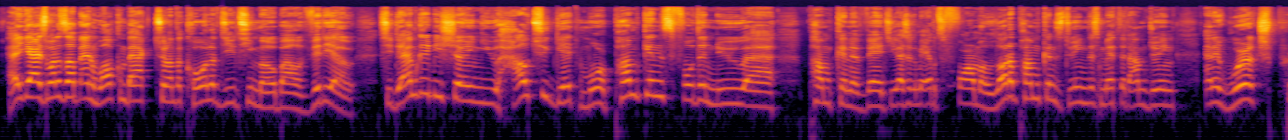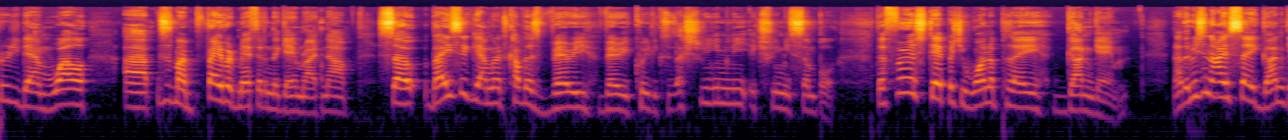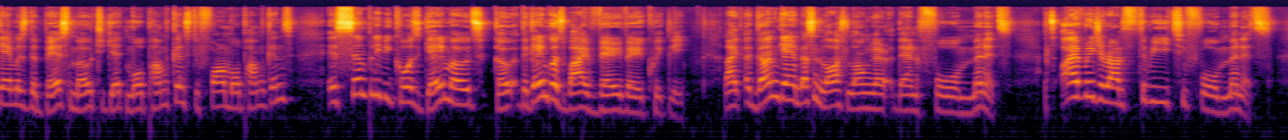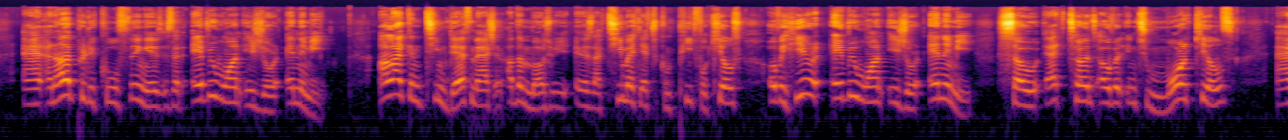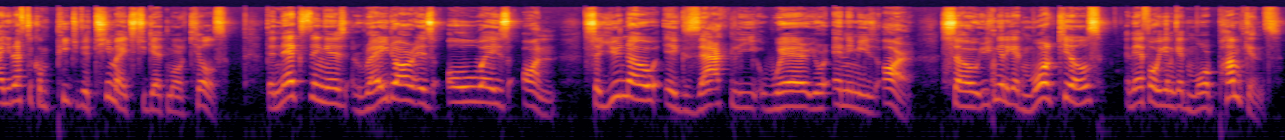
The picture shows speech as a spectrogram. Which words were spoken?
Hey guys, what is up and welcome back to another Call of Duty mobile video. Today I'm going to be showing you how to get more pumpkins for the new uh, pumpkin event. You guys are going to be able to farm a lot of pumpkins doing this method I'm doing and it works pretty damn well. Uh, this is my favorite method in the game right now. So basically, I'm going to cover this very, very quickly because it's extremely, extremely simple. The first step is you want to play gun game. Now, the reason I say gun game is the best mode to get more pumpkins, to farm more pumpkins, is simply because game modes go, the game goes by very, very quickly. Like a gun game doesn't last longer than four minutes. It's average around three to four minutes. And another pretty cool thing is, is that everyone is your enemy. Unlike in Team Deathmatch and other modes where it is like teammates you have to compete for kills, over here everyone is your enemy. So that turns over into more kills and you don't have to compete with your teammates to get more kills. The next thing is radar is always on. So you know exactly where your enemies are. So you're to get more kills and therefore you're going to get more pumpkins.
